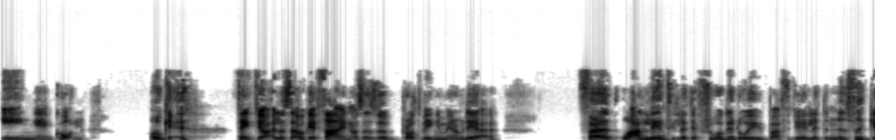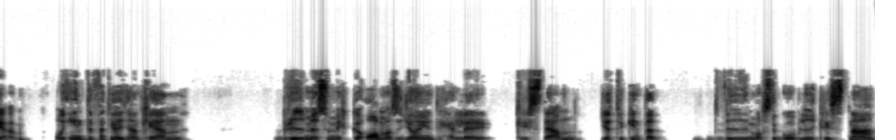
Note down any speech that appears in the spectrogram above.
ingen koll. Okej, okay, tänkte jag, eller så okej okay, fine, och sen så pratar vi inget mer om det. För att, och anledningen till att jag frågar då är ju bara för att jag är lite nyfiken. Och inte för att jag egentligen bryr mig så mycket om, alltså jag är ju inte heller kristen. Jag tycker inte att vi måste gå och bli kristna.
